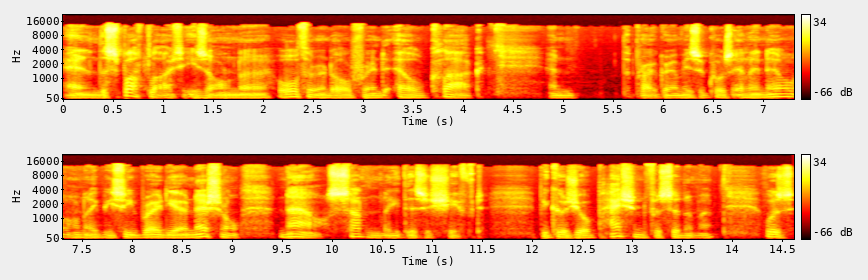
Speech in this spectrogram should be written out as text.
and the spotlight is on uh, author and old friend Al Clark. And the program is, of course, LNL on ABC Radio National. Now, suddenly there's a shift because your passion for cinema was,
